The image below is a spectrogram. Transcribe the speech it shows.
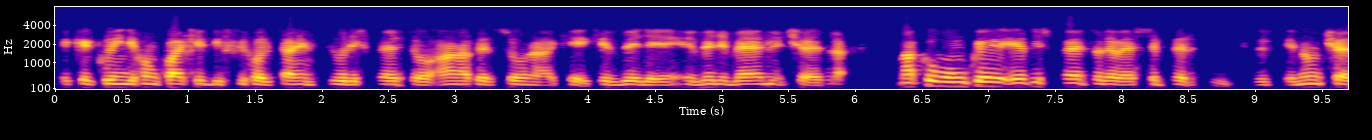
e che quindi con qualche difficoltà in più rispetto a una persona che, che vede, vede bene, eccetera ma comunque il rispetto deve essere per tutti, perché non c'è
